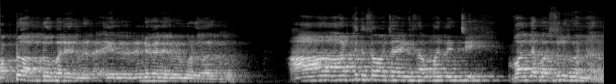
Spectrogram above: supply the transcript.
అప్ టు అక్టోబర్ ఇరవై- రెండు వేల ఇరవై మూడు వరకు. ఆ ఆర్థిక సంవత్సరానికి సంబంధించి వంద బస్సులు కొన్నారు.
